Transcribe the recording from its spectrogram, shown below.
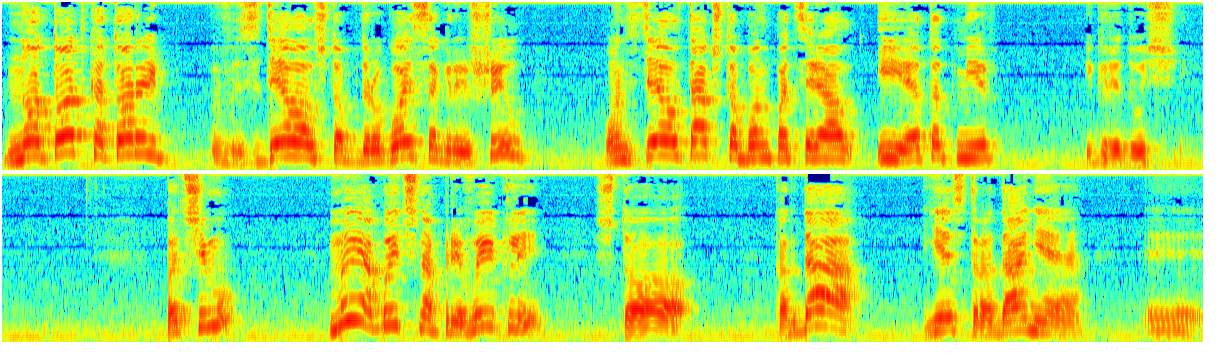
Но тот, который сделал, чтобы другой согрешил, он сделал так, чтобы он потерял и этот мир, и грядущий. Почему? Мы обычно привыкли, что когда есть страдания э,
